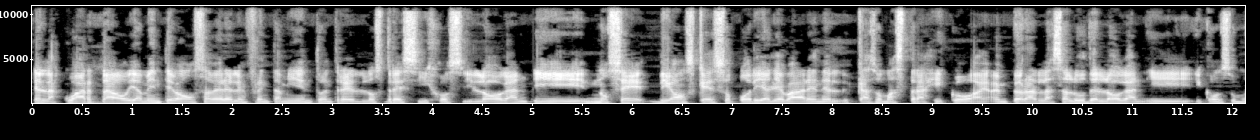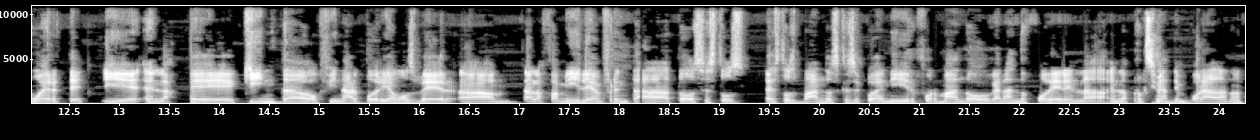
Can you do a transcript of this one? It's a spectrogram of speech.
en la cuarta obviamente vamos a ver el enfrentamiento entre los tres hijos y Logan y no sé, digamos que eso podría llevar en el caso más trágico a empeorar la salud de Logan y, con su muerte y en la eh, quinta o final podríamos ver a la familia enfrentada a todos estos estos bandos que se pueden ir formando o ganando poder en la, en la próxima temporada, ¿no?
